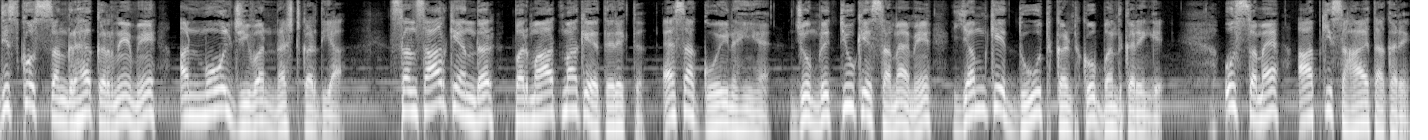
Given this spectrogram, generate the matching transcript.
जिसको संग्रह करने में अनमोल जीवन नष्ट कर दिया? संसार के अंदर परमात्मा के अतिरिक्त ऐसा कोई नहीं है, जो मृत्यु के समय में यम के दूत कंठ को बंद करेंगे। उस समय आपकी सहायता करें।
